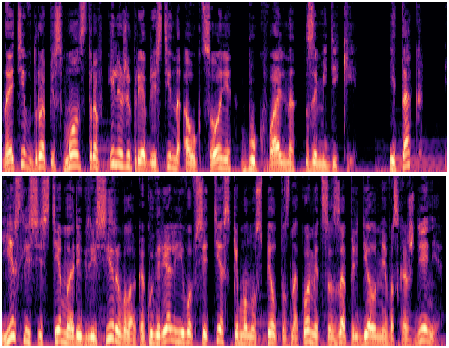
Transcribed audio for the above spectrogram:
найти в дропе с монстров или же приобрести на аукционе буквально за медики. Итак, если система регрессировала, как уверяли его все те, с кем он успел познакомиться за пределами восхождения,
